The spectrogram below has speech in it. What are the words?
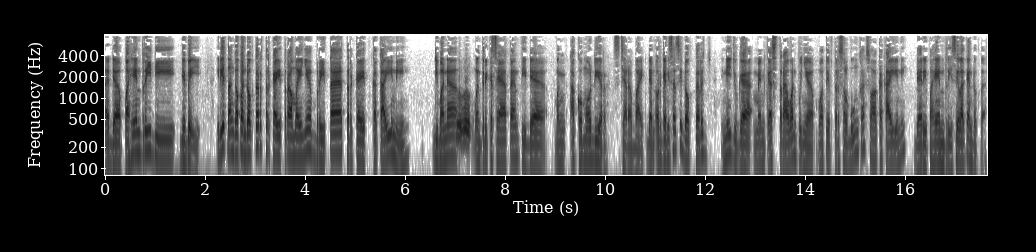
Ada Pak Henry di GBI. Ini tanggapan dokter terkait ramainya berita terkait KKI ini, di mana. Menteri Kesehatan tidak mengakomodir secara baik. Dan organisasi dokter ini juga Menkes Terawan punya motif terselbungkah soal KKI ini? Dari Pak Henry, silakan dokter.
